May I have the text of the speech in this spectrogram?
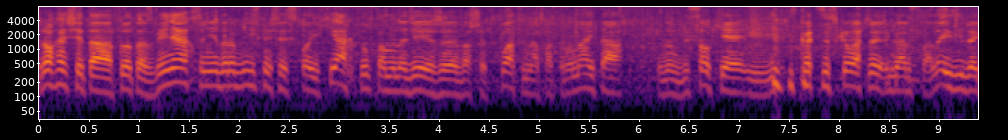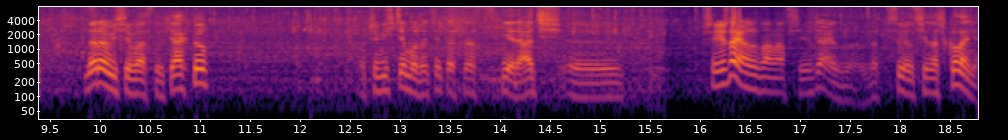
Trochę się ta flota zmienia, jeszcze nie dorobiliśmy się swoich jachtów. Mamy nadzieję, że Wasze wpłaty na Patronite'a będą wysokie i w końcu szkoła żeglarstwa Lazy Jack dorobi się własnych jachtów. Oczywiście możecie też nas wspierać yy, Przyjeżdżają do nas. przyjeżdżając do nas, zapisując się na szkolenia.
